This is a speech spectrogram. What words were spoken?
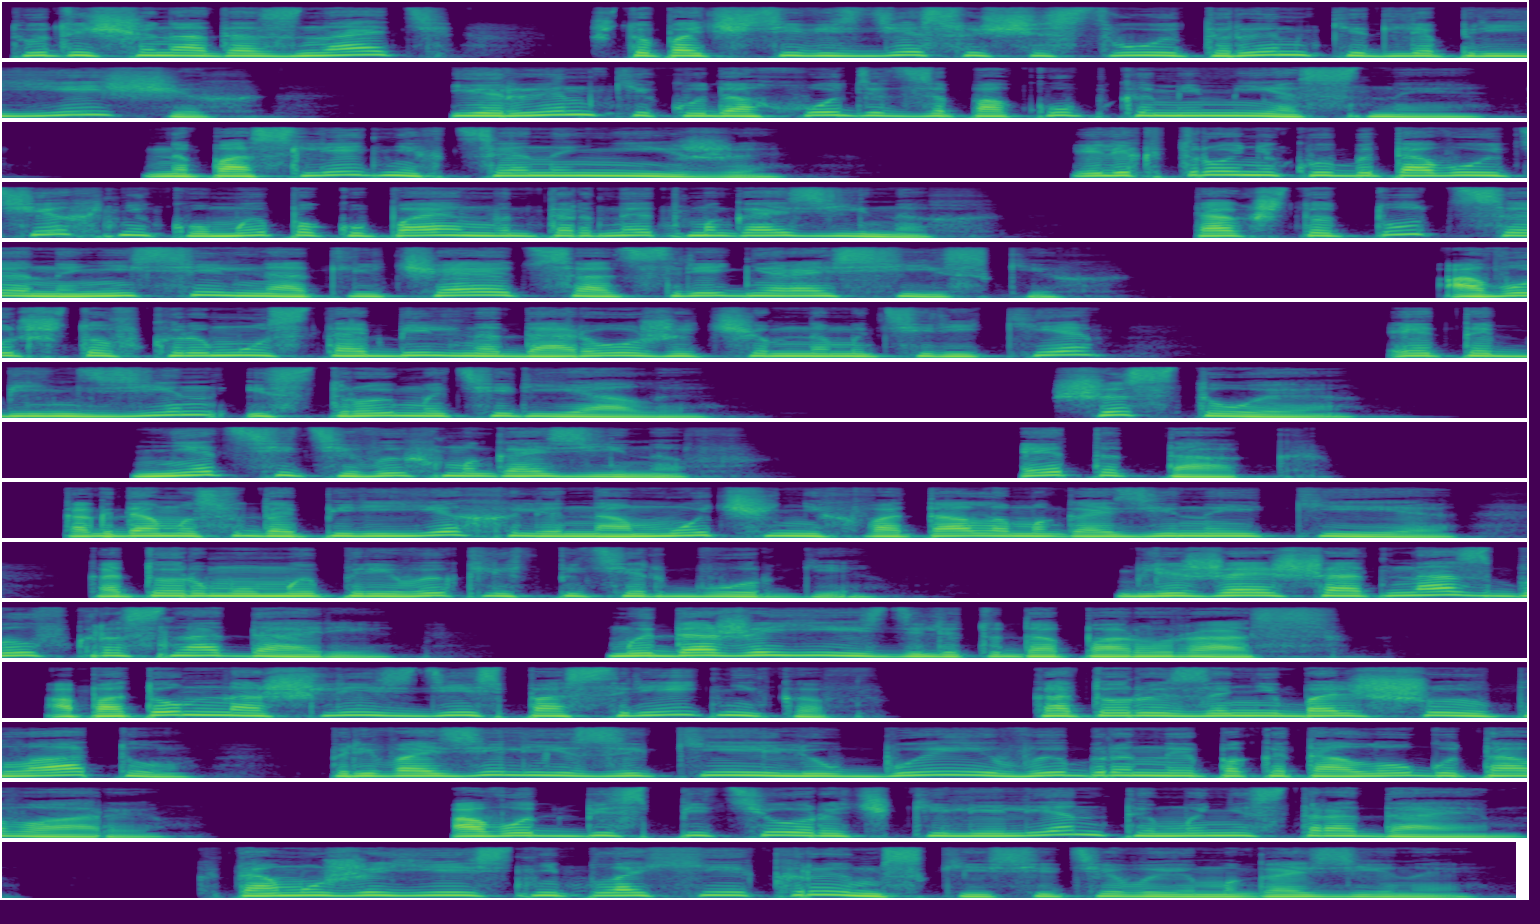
Тут еще надо знать, что почти везде существуют рынки для приезжих и рынки, куда ходят за покупками местные. На последних цены ниже. Электронику и бытовую технику мы покупаем в интернет-магазинах, так что тут цены не сильно отличаются от среднероссийских. А вот что в Крыму стабильно дороже, чем на материке, это бензин и стройматериалы. Шестое. Нет сетевых магазинов. Это так. Когда мы сюда переехали, нам очень не хватало магазина «Икея», к которому мы привыкли в Петербурге. Ближайший от нас был в Краснодаре. Мы даже ездили туда пару раз. А потом нашли здесь посредников, которые за небольшую плату привозили из Икеи любые выбранные по каталогу товары. А вот без пятерочки или ленты мы не страдаем. К тому же есть неплохие крымские сетевые магазины.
